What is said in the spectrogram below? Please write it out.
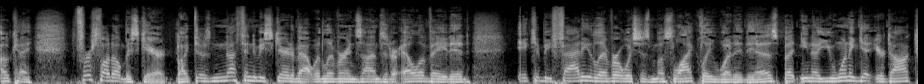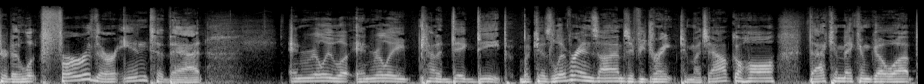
Okay, first of all, don't be scared. Like, there's nothing to be scared about with liver enzymes that are elevated. It could be fatty liver, which is most likely what it is, but you know, you want to get your doctor to look further into that and really look and really kind of dig deep. Because liver enzymes if you drink too much alcohol that can make them go up.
